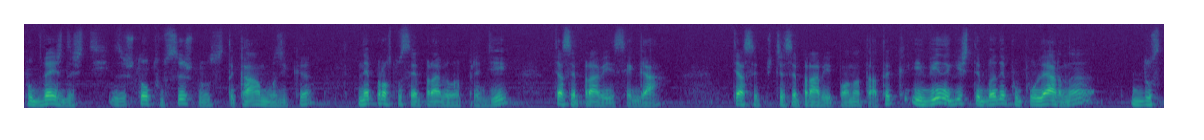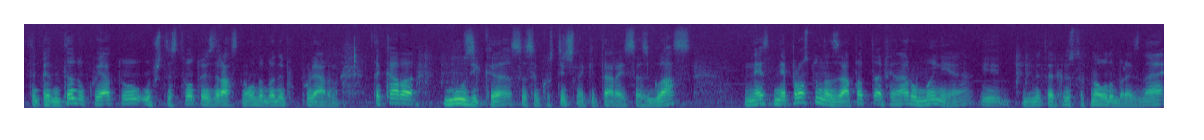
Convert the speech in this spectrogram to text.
подвеждащи, защото всъщност такава музика не просто се е правила преди, тя се прави и сега, тя се, ще се прави по-нататък и винаги ще бъде популярна до степента, до която обществото е израснало да бъде популярна. Такава музика с акустична китара и с глас, не, не просто на Запад, а в една Румъния, и Димитър Христов много добре знае,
